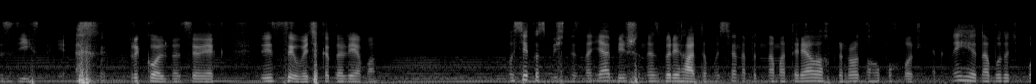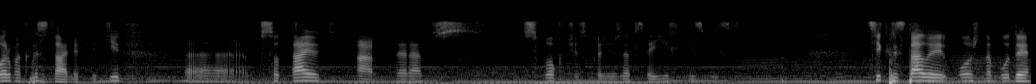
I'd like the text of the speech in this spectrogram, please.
здійснені. Прикольно, це як відсилочка до Лема. Усі космічні знання більше не зберігатимуться на, на матеріалах природного походження. Книги набудуть форми кристалів, які е, всотають, а, не вс- скоріш за все, їхній зміст. Ці кристали можна буде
